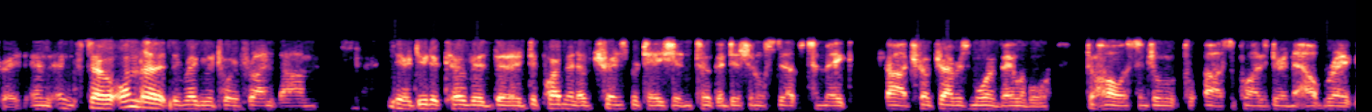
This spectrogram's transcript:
Great. And and so on the the regulatory front, um, you know, due to COVID, the Department of Transportation took additional steps to make uh, truck drivers more available to haul essential uh, supplies during the outbreak.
